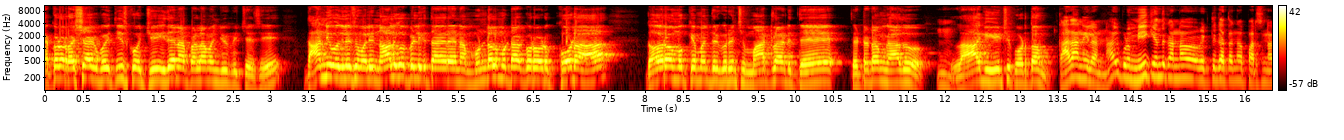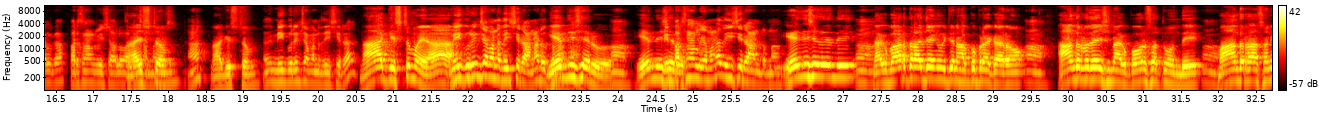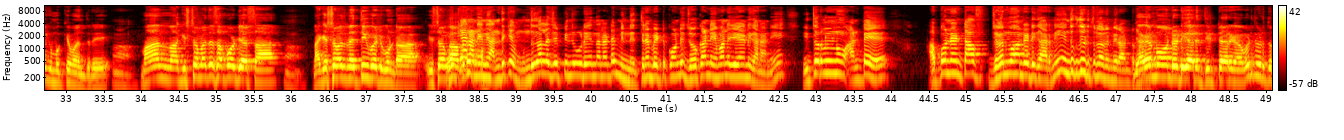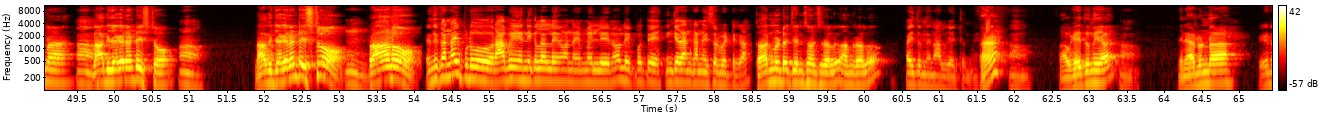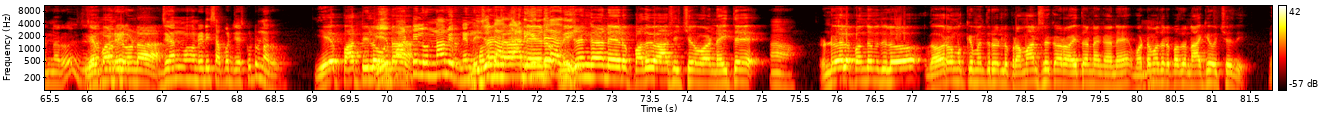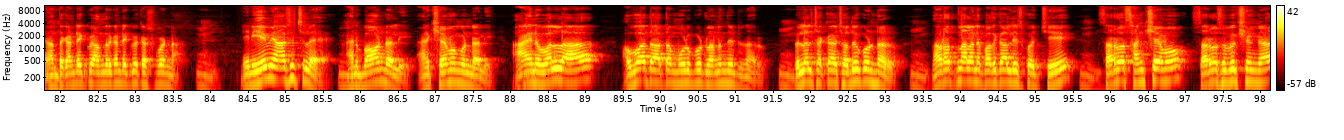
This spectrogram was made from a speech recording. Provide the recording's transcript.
ఎక్కడో రష్యాకి పోయి తీసుకొచ్చి ఇదే నా పెళ్ళామని చూపించేసి దాన్ని వదిలేసి మళ్ళీ నాలుగో పెళ్ళికి తయారైన ముండల ముఠాకురోడు కూడా గౌరవ ముఖ్యమంత్రి గురించి మాట్లాడితే తిట్టడం కాదు లాగి ఈడ్చి కొడతాం. కాదా నీలన్న? ఇప్పుడు మీకు ఎందుకన్నా వ్యక్తిగతంగా పర్సనల్గా పర్సనల్ విషయాలు నా ఇష్టం? నాకు ఇష్టం. అది మీ గురించి ఏమన్నా తీసిరా? నాకు ఇష్టమయ్యా. మీ గురించి ఏమన్నా తీసిరా? అని ఏం ఆ. ఏం మీ తీశారు? పర్సనల్గా ఏమన్నా తీసిరా అంటున్నా. ఏం తీసేది ఏంది. నాకు భారత రాజ్యాంగం ఇచ్చిన హక్కు ప్రకారం ఆంధ్రప్రదేశ్ నాకు పౌరసత్వం ఉంది. మా ఆంధ్ర రాష్ట్రానికి ముఖ్యమంత్రి. మా నాకు ఇష్టమైతే సపోర్ట్ చేస్తా. నాకు ఇష్టమైతే నెత్తికి పెట్టుకుంటా. ఇష్టం కాబట్టి నేను అందుకే ముందుగా చెప్పింది కూడా ఏంటంటే మీరు నెత్తిన పెట్టుకోండి జోకండి ఏమైనా చేయండి కానీ ఇతరులను అంటే అపోనెంట్ ఆఫ్ జగన్మోహన్ రెడ్డి గారిని ఎందుకు తిడుతున్నారు మీరు అంటున్నారు? జగన్మోహన్ రెడ్డి గారిని తిట్టారు కాబట్టి తిడుతున్నా. నాకు జగన్ అంటే ఇష్టం. నాకు జగన్ అంటే ఇష్టం. ప్రాణం. ఎందుకన్నా ఇప్పుడు రాబోయే ఎన్నికలలో ఏమన్నా ఎమ్మెల్యేనో లేకపోతే ఇంకేదానికన్నా ఇసురు పెట్టిరా? గవర్నమెంట్ వచ్చి ఎన్ని సంవత్సరాలు ఆంధ్రాలో? అవుతుంది నాలుగు అవుతుంది ఆ. నేను ఏడుండా ఏడున్నారు? జగన్మోహన్ రెడ్డికి సపోర్ట్ చేసుకుంటున్నారు. ఏ పార్టీలో ఏ ఉన్నా పార్టీలు ఉన్నా మీరు? నేను మొదట నిజంగా నేను నిజంగా నేను పదవి ఆశించేవాడిని అయితే రెండు వేల పంతొమ్మిదిలో గౌరవ ముఖ్యమంత్రి వాళ్ళు ప్రమాణ స్వీకారం అవుతుండగానే మొట్టమొదటి పదవి నాకే వచ్చేది. నేను అంతకంటే ఎక్కువ అందరికంటే ఎక్కువ కష్టపడినా. నేను ఏమీ ఆశించలే. ఆయన బాగుండాలి. ఆయన క్షేమంగా ఉండాలి. ఆయన వల్ల అవ్వాతాత మూడు పూట్లు అన్నం తింటున్నారు. పిల్లలు చక్కగా చదువుకుంటున్నారు. నవరత్నాలు అనే పథకాలు తీసుకొచ్చి. సర్వ సంక్షేమం సర్వ సుభిక్షంగా.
